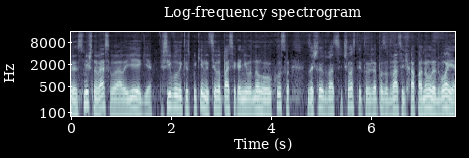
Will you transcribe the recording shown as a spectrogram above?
Е, Смішно, весело, але є як є. Всі вулики спокійні, ціла пасіка ні одного укусу. Зайшли в 26-й, то вже поза 20 хапанули двоє.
